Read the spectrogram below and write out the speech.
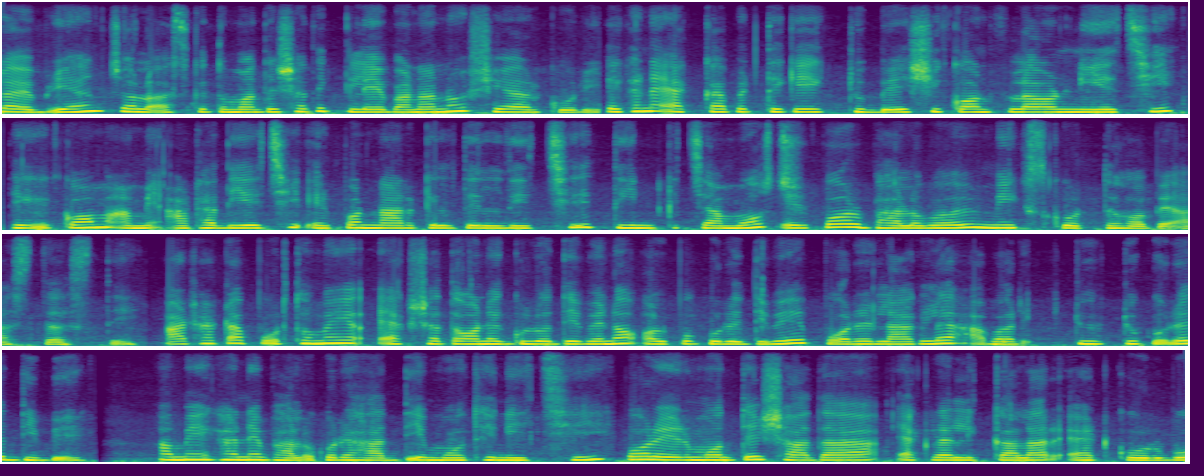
Hello everyone, চলো আজকে তোমাদের সাথে ক্লে বানানো শেয়ার করি। এখানে এক কাপের থেকে একটু বেশি কর্নফ্লাওয়ার নিয়েছি। থেকে কম আমি আঠা দিয়েছি, এরপর নারকেল তেল দিচ্ছি তিন চামচ। এরপর ভালোভাবে মিক্স করতে হবে আস্তে আস্তে। আঠাটা প্রথমে একসাথে অনেকগুলো দেবে না, অল্প করে দিবে। পরে লাগলে আবার একটু একটু করে দিবে। আমি এখানে ভালো করে হাত দিয়ে মথে নিচ্ছি। পরে এর মধ্যে সাদা অ্যাক্রালিক কালার অ্যাড করব।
